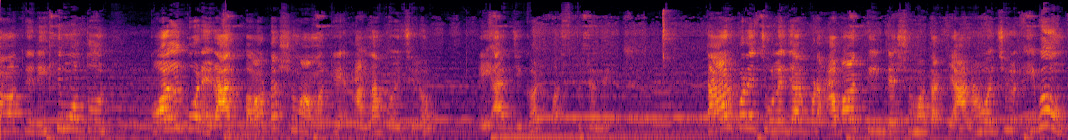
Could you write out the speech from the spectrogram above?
আমাকে রীতিমতন কল করে রাত বারোটার সময় আমাকে আনা হয়েছিল এই আরজিকর হসপিটালে তারপরে চলে যাওয়ার পর আবার তিনটের সময় তাকে আনা হয়েছিল এবং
